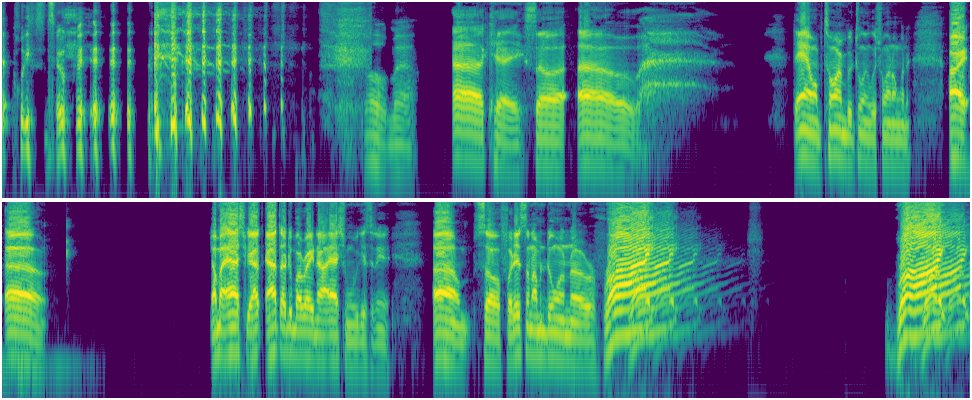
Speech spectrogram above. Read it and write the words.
We stupid. oh man. Okay, so uh damn, I'm torn between which one I'm gonna. All right, uh I'm gonna ask you after, I do my rating. I'll ask you when we get to the end. Um, so for this one, I'm doing uh, right, right,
